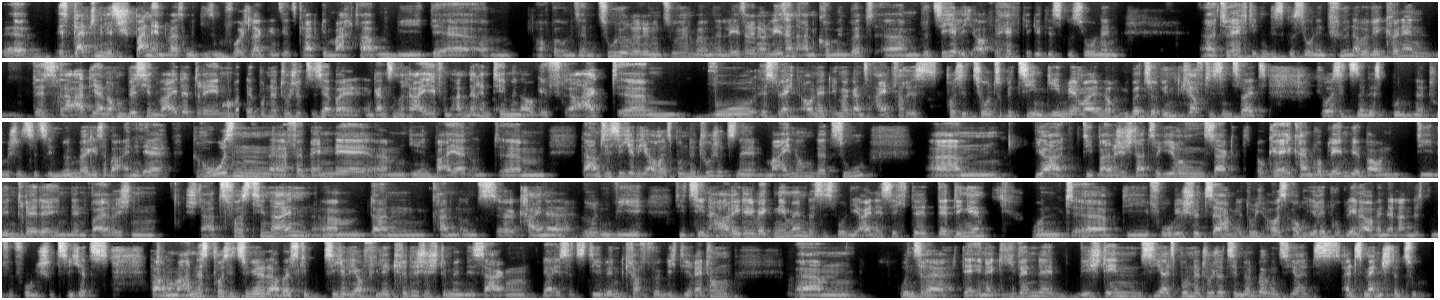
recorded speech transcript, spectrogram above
äh, es bleibt zumindest spannend, was mit diesem Vorschlag, den Sie jetzt gerade gemacht haben, wie der ähm, auch bei unseren Zuhörerinnen und Zuhörern, bei unseren Leserinnen und Lesern ankommen wird. Ähm, wird sicherlich auch für heftige Diskussionen äh, zu heftigen Diskussionen führen. Aber wir können das Rad ja noch ein bisschen weiter drehen, weil der Bund Naturschutz ist ja bei einer ganzen Reihe von anderen Themen auch gefragt, ähm, wo es vielleicht auch nicht immer ganz einfach ist, Position zu beziehen. Gehen wir mal noch über zur Windkraft. Sie sind zwar jetzt Vorsitzender des Bund Naturschutzes in Nürnberg, ist aber eine der großen äh, Verbände ähm, hier in Bayern. Und ähm, da haben Sie sicherlich auch als Bund Naturschutz eine Meinung dazu. Ähm, ja, die bayerische Staatsregierung sagt, okay, kein Problem, wir bauen die Windräder in den bayerischen Staatsforst hinein. Ähm, dann kann uns äh, keiner irgendwie die 10H-Regel wegnehmen. Das ist wohl die eine Sicht der, Dinge. Und äh, die Vogelschützer haben ja durchaus auch ihre Probleme, auch wenn der Landesbund für Vogelschutz sich jetzt da auch nochmal anders positioniert. Aber es gibt sicherlich auch viele kritische Stimmen, die sagen, ja, ist jetzt die Windkraft wirklich die Rettung? Ähm, unserer, der Energiewende. Wie stehen Sie als Bund Naturschutz in Nürnberg und Sie als, als Mensch dazu?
